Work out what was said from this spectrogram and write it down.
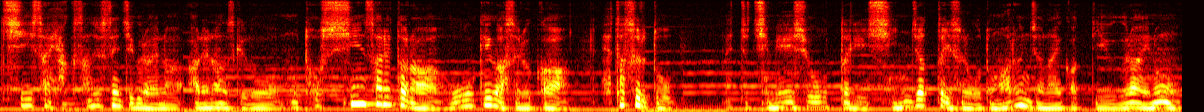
小さい1 3 0センチぐらいのあれなんですけどもう突進されたら大怪我するか下手するとめっちゃ致命傷を負ったり死んじゃったりすることもあるんじゃないかっていうぐらいの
